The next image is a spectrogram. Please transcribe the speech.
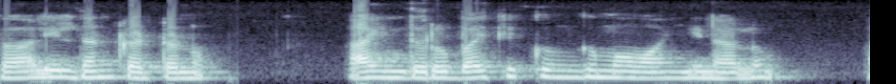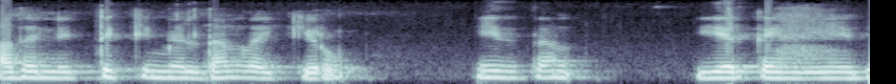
காலில் தான் கட்டணும். ஐந்து ரூபாய்க்கு குங்குமம் வாங்கினாலும் அதை நெத்திக்கு மேல் தான் வைக்கிறோம். இதுதான் இயற்கை நியதி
